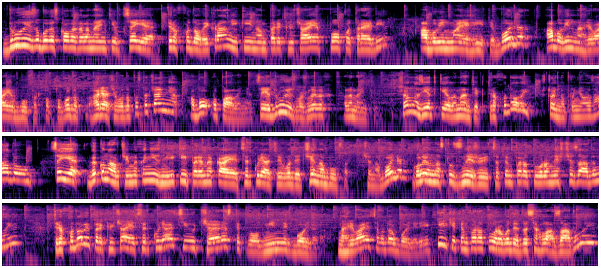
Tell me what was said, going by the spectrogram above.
Другий з обов'язкових елементів це є трьохходовий кран, який нам переключає по потребі. Або він має гріти бойлер, або він нагріває буфер, тобто водо... гаряче водопостачання або опалення. Це є другий з важливих елементів. Ще в нас є такий елемент, як трьохходовий, щойно про нього згадував. Це є виконавчий механізм, який перемикає циркуляцію води чи на буфер, чи на бойлер. Коли у нас тут знижується температура нижче заданої, Трьохходовий переключає циркуляцію через теплообмінник бойлера. Нагрівається вода в бойлері. Як тільки температура води досягла заданої,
